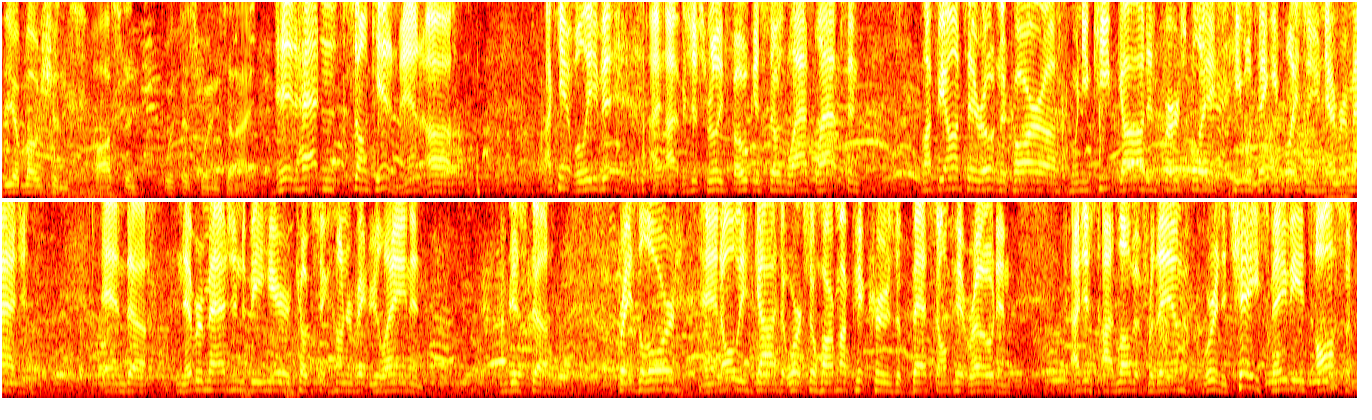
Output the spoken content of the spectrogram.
the emotions, Austin, with this win tonight? It hadn't sunk in, man. Uh, I can't believe it. I, I was just really focused those last laps, and my fiance wrote in the car, uh, "When you keep God in first place, He will take you places you never imagined." And uh, never imagined to be here at Coke 600 Victory Lane, and I'm just uh, praise the Lord and all these guys that work so hard. My pit crew is the best on pit road, and I just I love it for them. We're in the chase, baby. It's awesome.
